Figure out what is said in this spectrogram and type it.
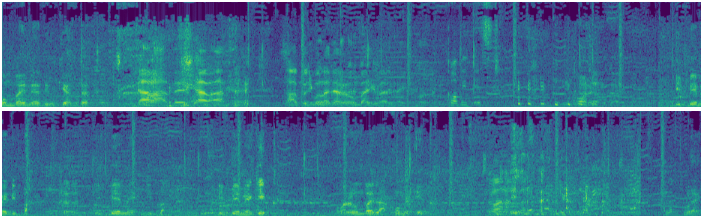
ओम भाई मेरे दिल के अंदर। क्या बात है क्या बात है। आप कुछ बोलना चाह रहे हो भाई के बारे में? कॉपी पेस्ट कौन है डिब्बे में डिब्बा। डिब्बे में डिब्बा। डिब्बे में केक हमारे ओम भाई लाखों में एक। मतलब थोड़ा ही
